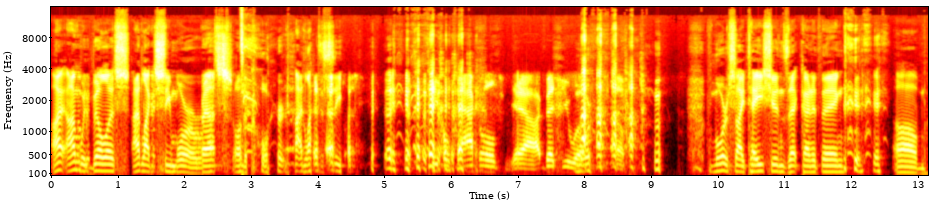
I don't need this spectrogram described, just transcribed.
I, I'm with Billis. I'd like to see more arrests on the court. I'd like to see People tackled. Yeah, I bet you will. Oh. more citations, that kind of thing. um,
